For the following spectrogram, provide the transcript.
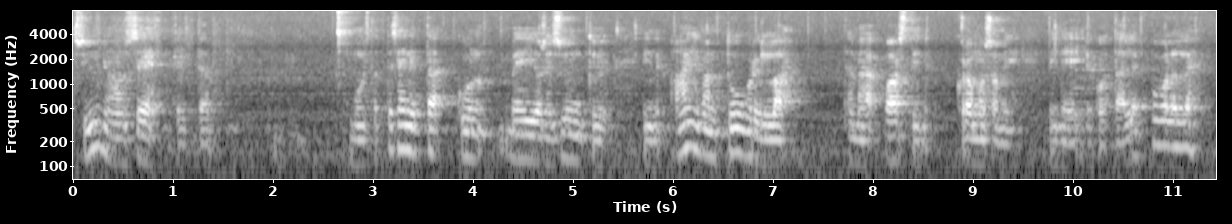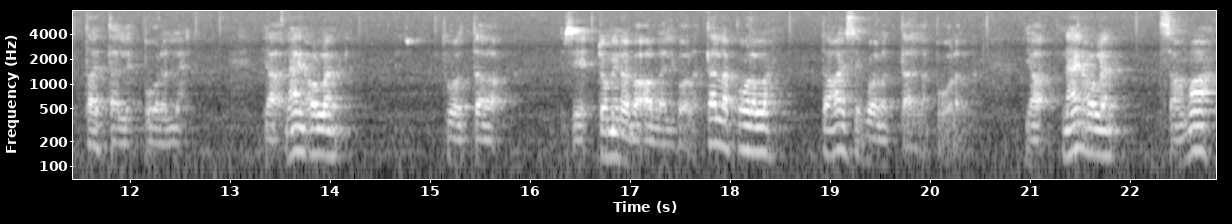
syynä on se, että muistatte sen, että kun meijosi syntyy, niin aivan tuurilla tämä vastin kromosomi menee joko tälle puolelle tai tälle puolelle. Ja näin ollen tuota, se dominoiva alleeli voi olla tällä puolella tai se voi olla tällä puolella. Ja näin ollen sama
